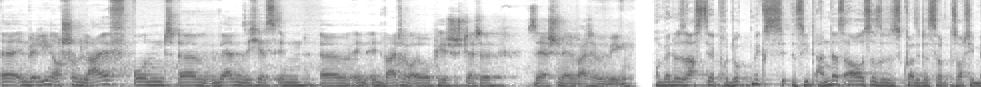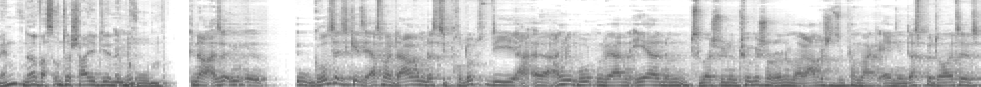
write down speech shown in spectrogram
äh, in Berlin auch schon live und ähm, werden sich jetzt in, äh, in, in, weitere europäische Städte sehr schnell weiter bewegen. Und wenn du sagst, der Produktmix sieht anders aus, also das ist quasi das Sortiment, ne? was unterscheidet ihr denn mhm. im Groben? Genau, also im, äh, grundsätzlich geht es erstmal darum, dass die Produkte, die äh, angeboten werden, eher einem, zum Beispiel einem türkischen oder einem arabischen Supermarkt ähneln. Das bedeutet,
